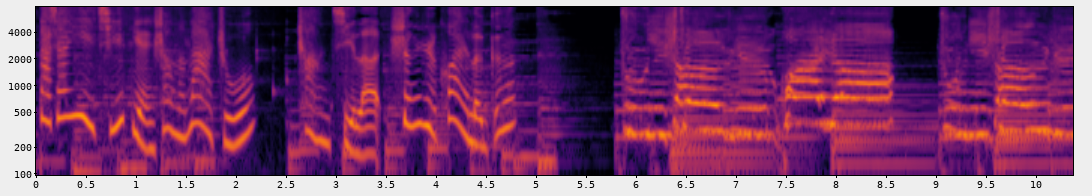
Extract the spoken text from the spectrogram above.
大家一起点上了蜡烛，唱起了生日快乐歌。祝你生日快乐！祝你生日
